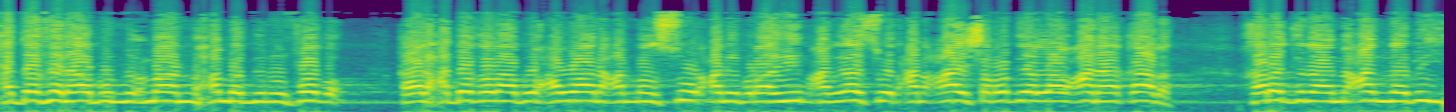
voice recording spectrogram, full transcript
xadaana abu nucmaan moxamed bin lfadl qaala xadaana abu cawaana can mansuur can ibraahim can aswad can caaisha radi allahu canha qaalat kharajnaa maca nabiy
